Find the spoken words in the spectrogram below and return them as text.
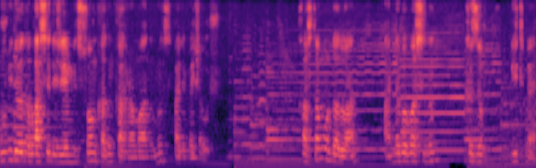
Bu videoda bahsedeceğimiz son kadın kahramanımız Halime Çavuş. Kastamonu'da doğan, anne babasının kızım gitme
